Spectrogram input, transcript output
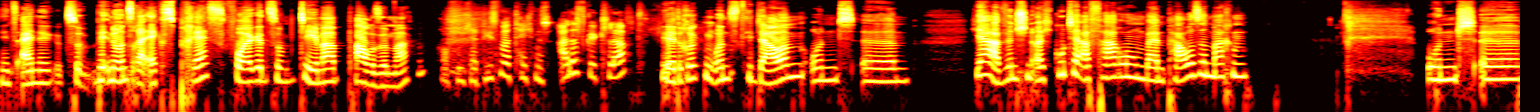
Jetzt eine zu, in unserer Express-Folge zum Thema Pause machen. Hoffentlich hat diesmal technisch alles geklappt. Wir drücken uns die Daumen und ähm, ja, wünschen euch gute Erfahrungen beim Pause machen. Und äh,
